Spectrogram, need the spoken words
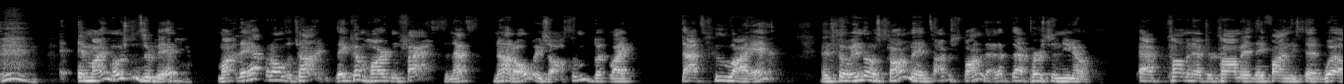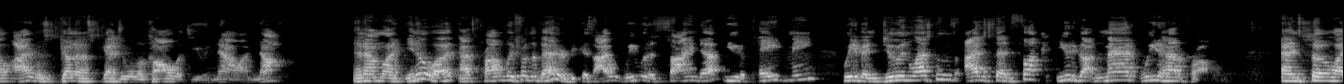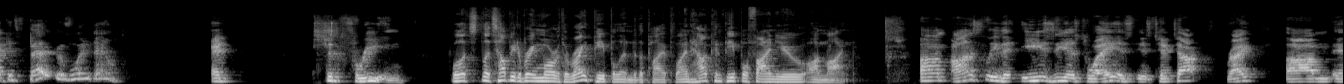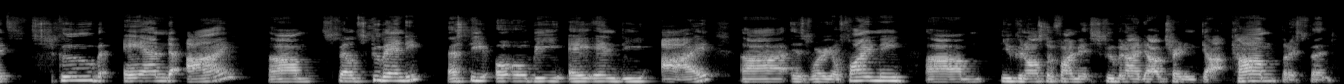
and my emotions are big. My, they happen all the time. They come hard and fast, and that's not always awesome, but like that's who I am. And so in those comments, I responded that. That, that person, you know, after comment after comment, they finally said, "Well, I was gonna schedule a call with you, and now I'm not." And I'm like, you know what? That's probably for the better because I we would have signed up, you'd have paid me, we'd have been doing lessons. I'd have said, "Fuck," you'd have gotten mad, we'd have had a problem. And so, like, it's better to avoid it now. And it's just freeing well, let's let's help you to bring more of the right people into the pipeline. How can people find you online? Um, honestly, the easiest way is is TikTok, right? Um, it's Scoob and I, um, spelled Scoobandi, S C O O B A N D I, uh, is where you'll find me. Um, you can also find me at scoobandidogtraining.com, but I spend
